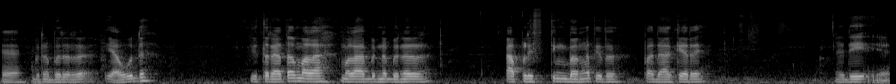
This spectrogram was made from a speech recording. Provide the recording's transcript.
Ya bener-bener ya udah. Ya, ternyata malah malah bener-bener uplifting banget itu pada akhirnya. Jadi Iya.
